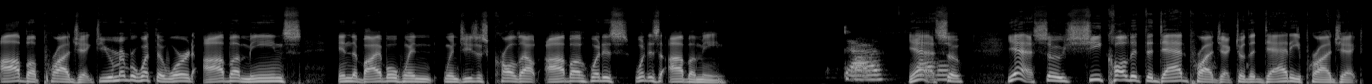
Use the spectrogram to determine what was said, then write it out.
Abba Project. Do you remember what the word Abba means in the Bible when, when Jesus called out Abba? What, is, what does Abba mean? Dad. Yeah. So yeah, so she called it the Dad Project or the Daddy Project.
